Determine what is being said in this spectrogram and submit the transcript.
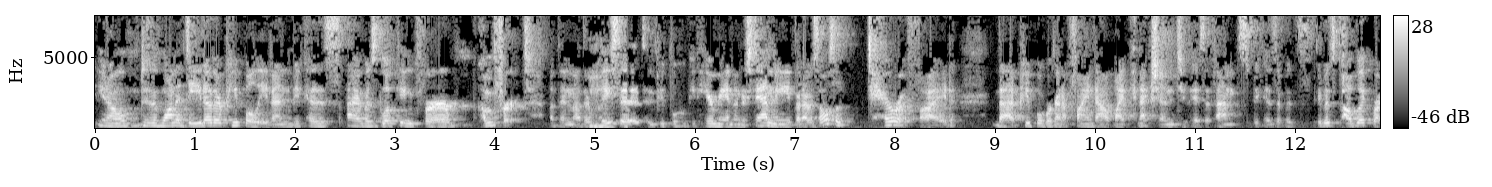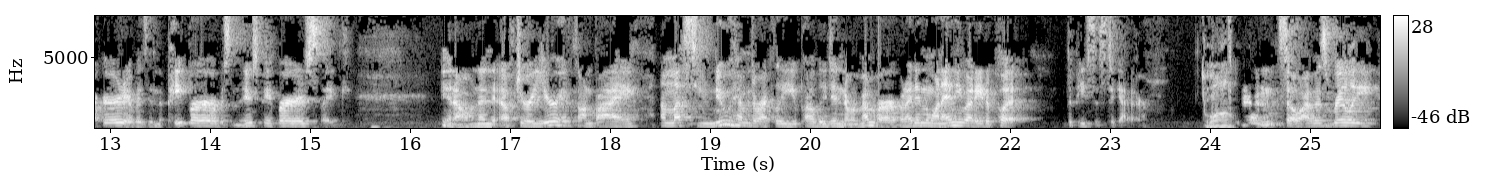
you know, to want to date other people even because I was looking for comfort in other places and people who could hear me and understand me. But I was also terrified that people were going to find out my connection to his offense because it was it was public record. It was in the paper. It was in the newspapers. Like you know, and then after a year had gone by, unless you knew him directly, you probably didn't remember. But I didn't want anybody to put the pieces together. Wow. And so I was really,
